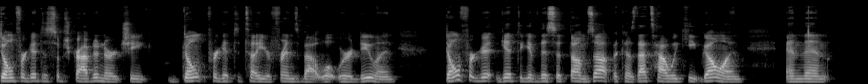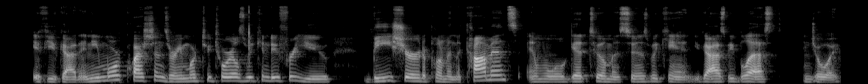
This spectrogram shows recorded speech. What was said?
Don't forget to subscribe to Nerd Chic. Don't forget to tell your friends about what we're doing. Don't forget get to give this a thumbs up because that's how we keep going. And then if you've got any more questions or any more tutorials we can do for you, be sure to put them in the comments and we'll get to them as soon as we can. You guys be blessed. Enjoy.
